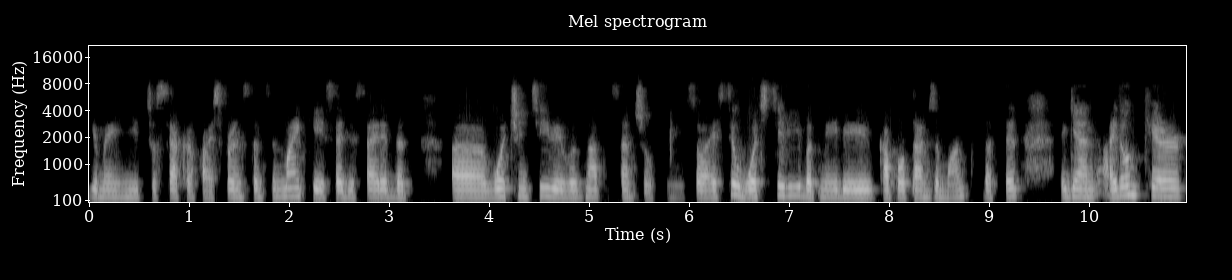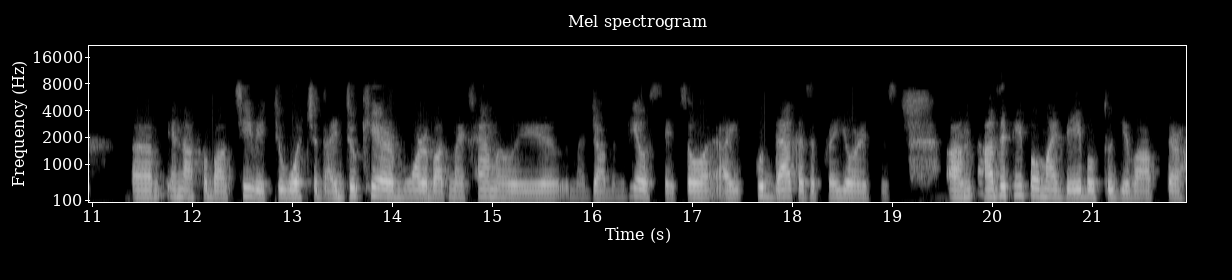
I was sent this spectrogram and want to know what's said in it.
you may need to sacrifice. For instance, in my case, I decided that uh, watching TV was not essential for me. So I still watch TV, but maybe a couple times a month. That's it. Again, I don't care um, enough about TV to watch it. I do care more about my family, my job in real estate. So I put that as a priority. Um, other people might be able to give up their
